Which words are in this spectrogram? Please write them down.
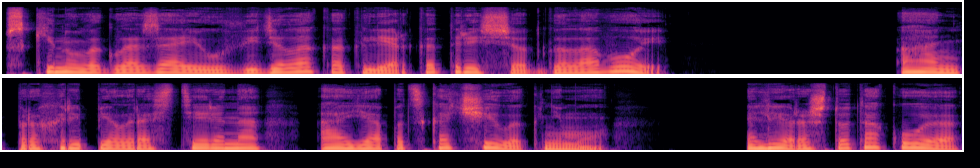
Вскинула глаза и увидела, как Лерка трясет головой. «Ань!» — прохрипел растерянно, а я подскочила к нему. «Лера, что такое?»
